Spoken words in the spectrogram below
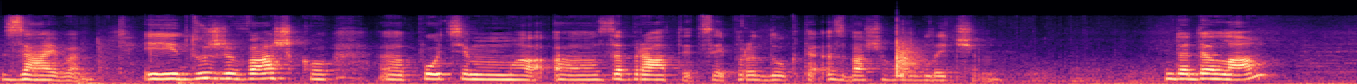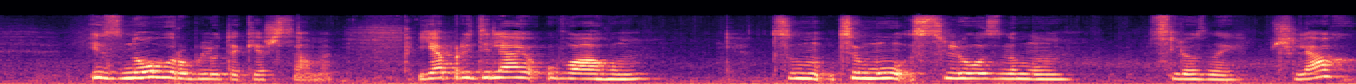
зайве. І дуже важко е, потім е, забрати цей продукт з вашого обличчя. Додала. І знову роблю таке ж саме. Я приділяю увагу цьому, цьому сльозному сльозний шлях.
